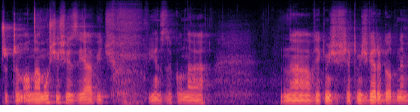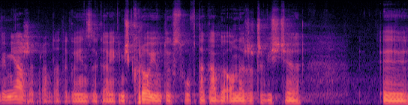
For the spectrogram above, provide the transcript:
przy czym ona musi się zjawić w języku na, na, w jakimś, jakimś wiarygodnym wymiarze prawda, tego języka, w jakimś kroju tych słów, tak aby one rzeczywiście y,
